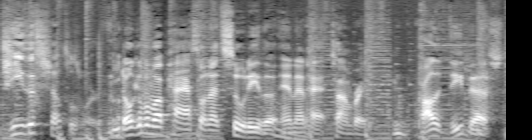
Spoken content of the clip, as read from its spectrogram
Jesus Shuttlesworth. Don't give him a pass on that suit either and that hat. Tom Brady. Probably the best.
